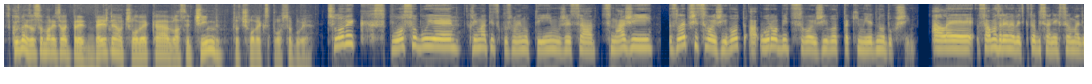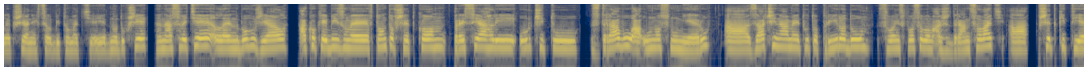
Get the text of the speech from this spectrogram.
Skúsme zosumarizovať pre bežného človeka vlastne čím to človek spôsobuje. Človek spôsobuje klimatickú zmenu tým, že sa snaží zlepšiť svoj život a urobiť svoj život takým jednoduchším. Ale samozrejme, veď kto by sa nechcel mať lepšie a nechcel by to mať jednoduchšie na svete, len bohužiaľ, ako keby sme v tomto všetkom presiahli určitú zdravú a únosnú mieru a začíname túto prírodu svojím spôsobom až drancovať a všetky tie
